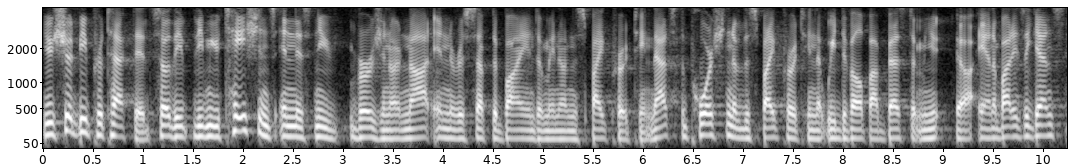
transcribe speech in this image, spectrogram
You should be protected. So the, the mutations in this new version are not in the receptor binding domain on the spike protein. That's the portion of the spike protein that we develop our best uh, antibodies against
